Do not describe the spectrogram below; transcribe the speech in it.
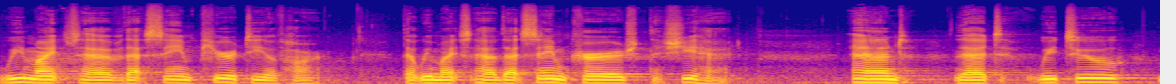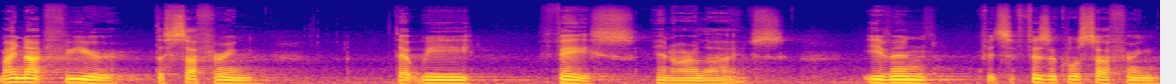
we might have that same purity of heart, that we might have that same courage that she had, and that we too might not fear the suffering that we face in our lives. Even if it's physical suffering,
